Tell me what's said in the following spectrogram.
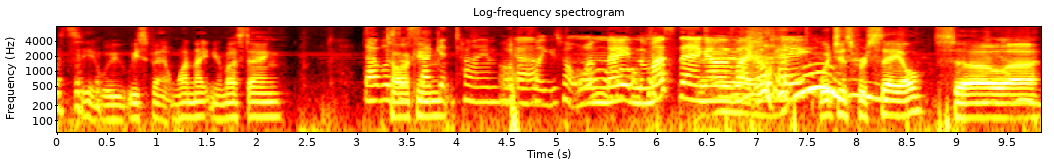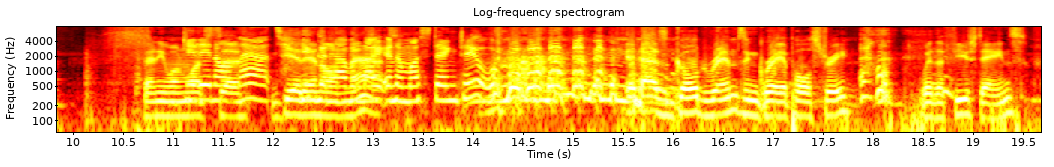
Let's see. We we spent one night in your Mustang. That was the second time. Oh, I yeah. was like, you spent one night in the Mustang. I was like, okay. which is for sale. So uh, if anyone get wants in to on that. get you in could have a night in a Mustang too. it has gold rims and gray upholstery with a few stains,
